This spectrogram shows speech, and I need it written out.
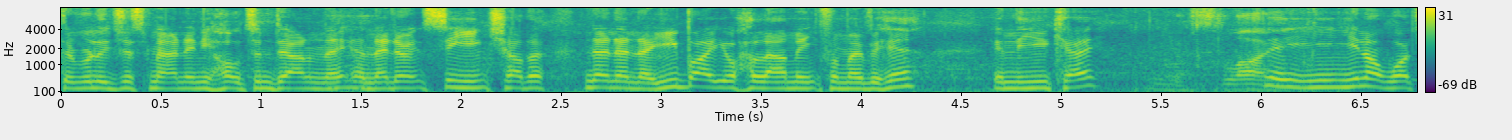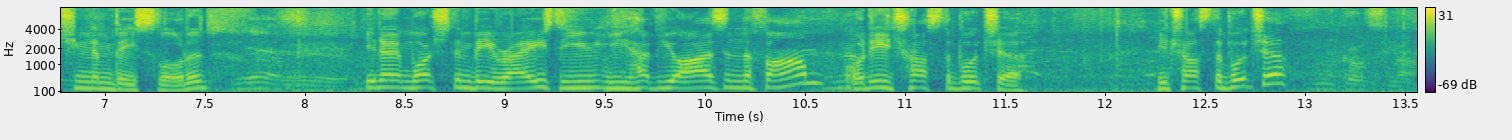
the religious man and he holds them down and they, and they don't see each other. No no no. You buy your halal meat from over here in the UK. Like. You- You're not watching them be slaughtered. Yeah, yeah, yeah. You don't watch them be raised. You, you have your eyes in the farm, or do you trust the butcher? You trust the butcher? Of course not.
